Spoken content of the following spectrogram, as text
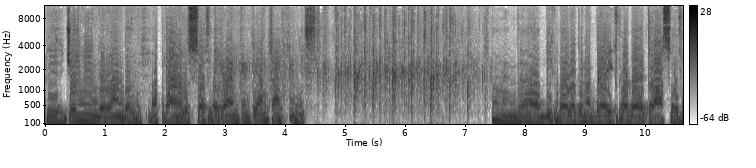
Please join me in the round of applause for Grant and Bianca. And uh, before we're gonna break for the glass of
